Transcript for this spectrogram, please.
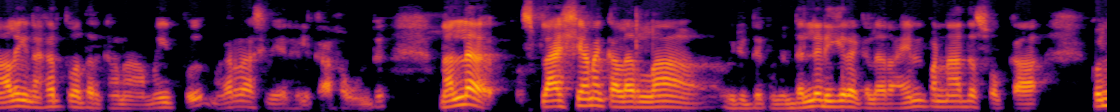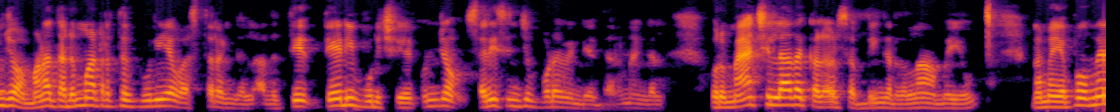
நாளை நகர்த்துவதற்கான அமைப்பு மகர ராசி உண்டு. நல்ல ஸ்பிளாஷியான கலர்லாம் விட்டுட்டு கொஞ்சம் டல்லடிக்கிற கலர் அயன் பண்ணாத சொக்கா கொஞ்சம் மன தடுமாற்றத்துக்குரிய வஸ்திரங்கள் அதை தே தேடி பிடிச்சி கொஞ்சம் சரி செஞ்சு போட வேண்டிய தருணங்கள் ஒரு மேட்ச் இல்லாத கலர்ஸ் அப்படிங்கிறதெல்லாம் அமையும். நம்ம எப்பவுமே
